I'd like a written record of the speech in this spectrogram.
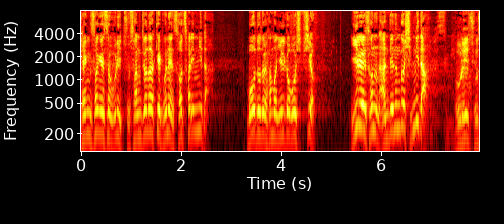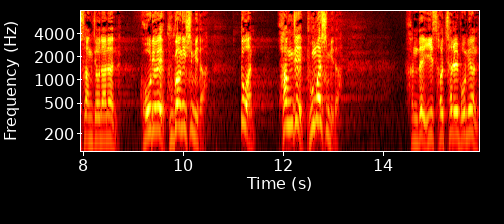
행성에서 우리 주상전하께 보낸 서찰입니다. 모두들 한번 읽어보십시오. 이래서는 안 되는 것입니다. 우리 주상 전하는 고려의 국왕이십니다. 또한 황제 부마십니다. 한데 이 서찰을 보면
